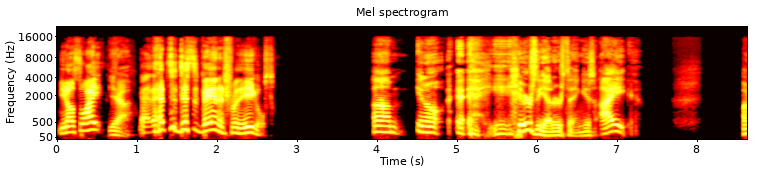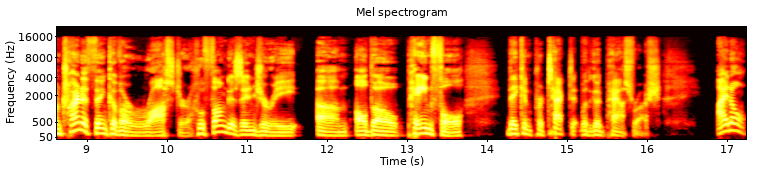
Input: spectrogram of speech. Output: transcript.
You know, so I Yeah. that's a disadvantage for the Eagles. Um, you know, eh, eh, here's the other thing is I I'm trying to think of a roster. Hufanga's injury, um, although painful, they can protect it with a good pass rush. I don't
